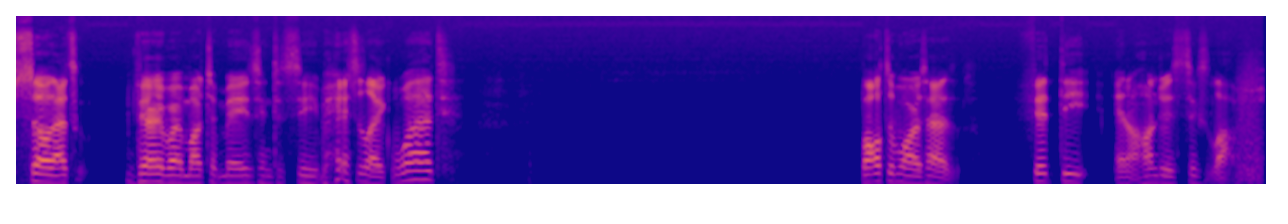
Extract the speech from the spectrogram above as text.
So that's very, very much amazing to see. It's like, what? Baltimore has 50 and 106 loss. Wow.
